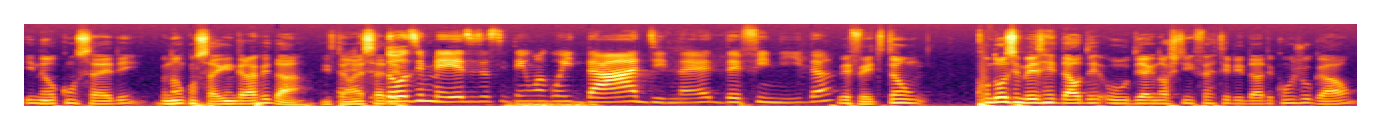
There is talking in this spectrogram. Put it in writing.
e não consegue, não engravidar. Então, certo. essa é 12 meses, assim, tem uma, idade né, definida. Perfeito. Então, com 12 meses, a gente dá o, o diagnóstico de infertilidade conjugal.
